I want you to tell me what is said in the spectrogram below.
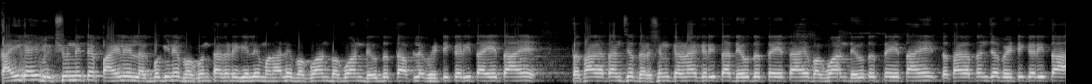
काही काही भिक्षूंनी ते पाहिले लगबगीने भगवंताकडे गेले म्हणाले भगवान भगवान देवदत्त आपल्या भेटीकरिता येत आहे. तथागतांचे दर्शन करण्याकरिता देवदत्त येत आहे. भगवान देवदत्त येत आहे. तथागतांच्या भेटीकरिता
